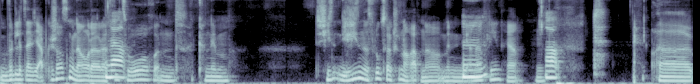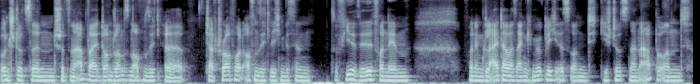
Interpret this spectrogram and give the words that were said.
Wird letztendlich abgeschossen, genau, oder, oder ja. fliegt zu hoch und kann dem. Die schießen, die schießen das Flugzeug schon noch ab, ne? Wenn die mhm. anderen fliehen, ja. Mhm. ja. Äh, und stürzen, stürzen ab, weil Don Johnson offensichtlich, äh, Judd Crawford offensichtlich ein bisschen zu viel will von dem, von dem Gleiter, was eigentlich möglich ist, und die stürzen dann ab und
